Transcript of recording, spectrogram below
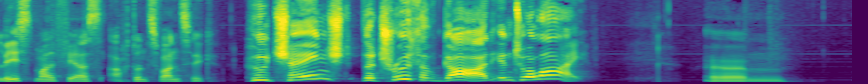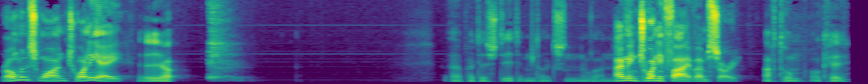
Lest mal Vers 28. Who changed the truth of God into a lie. Ähm, Romans 1 28. ja. Aber das steht im Deutschen woanders. I mean 25, I'm sorry. Ach drum, okay.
